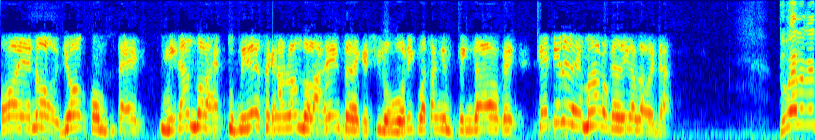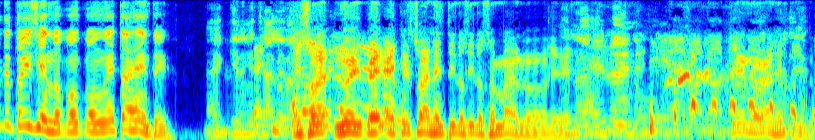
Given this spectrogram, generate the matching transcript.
Oye, no, yo con- eh, mirando las estupideces que están hablando la gente de que si los boricuas están empingados, que, ¿qué tiene de malo que digan la verdad? ¿Tú ves lo que te estoy diciendo con, con esta gente? Ay, quieren echarle. Eso, Luis, es que esos argentinos sí no son malos. eh. Él no es argentino. ¿Quién no es argentino?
